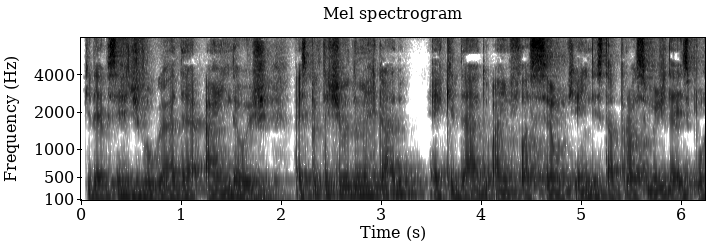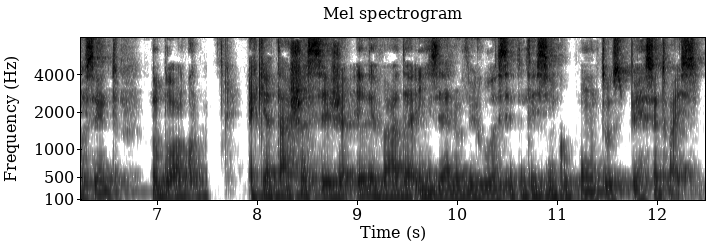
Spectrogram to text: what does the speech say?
que deve ser divulgada ainda hoje. A expectativa do mercado é que, dado a inflação que ainda está próxima de 10% no bloco, é que a taxa seja elevada em 0,75 pontos percentuais.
